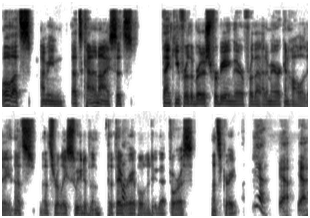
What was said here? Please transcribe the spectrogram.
Well, that's, I mean, that's kind of nice. It's thank you for the British for being there for that American holiday. That's, that's really sweet of them that they were able to do that for us. That's great. yeah yeah yeah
